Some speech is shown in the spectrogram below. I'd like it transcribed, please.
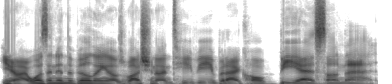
you know, I wasn't in the building, I was watching on TV, but I call BS on that.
